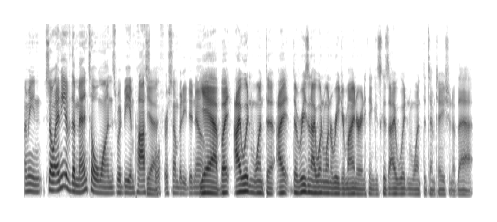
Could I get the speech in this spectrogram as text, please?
I mean, so any of the mental ones would be impossible Yeah. for somebody to know. Yeah, but I wouldn't want the I the reason I wouldn't want to read your mind or anything is because I wouldn't want the temptation of that.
